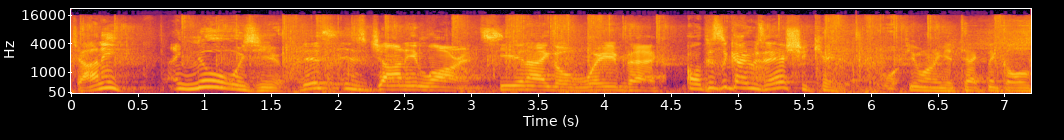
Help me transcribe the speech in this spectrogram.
Johnny? I knew it was you. This is Johnny Lawrence. He and I go way back. Oh, this is a guy who's ass she kicked. If you want to get technical,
